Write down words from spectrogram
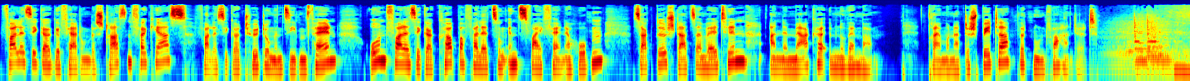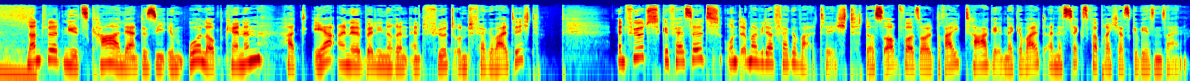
fahrlässiger Gefährdung des Straßenverkehrs, fahrlässiger Tötung in sieben Fällen und fahrlässiger Körperverletzung in zwei Fällen erhoben, sagte Staatsanwältin Anne Merker im November. Drei Monate später wird nun verhandelt. Landwirt Nils K. lernte sie im Urlaub kennen. Hat er eine Berlinerin entführt und vergewaltigt? Entführt, gefesselt und immer wieder vergewaltigt. Das Opfer soll drei Tage in der Gewalt eines Sexverbrechers gewesen sein.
